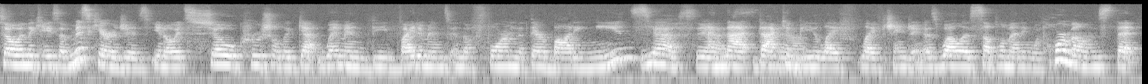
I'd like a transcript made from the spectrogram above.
so in the case of miscarriages, you know, it's so crucial to get women the vitamins in the form that their body needs. Yes, yes. And that that can be life life changing as well as supplementing with hormones that,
